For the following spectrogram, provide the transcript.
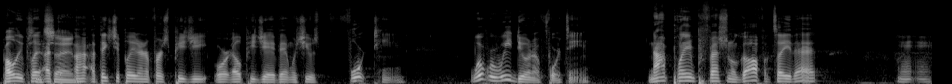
Probably played. I, th- I I think she played in her first PG or LPGA event when she was 14. What were we doing at 14? Not playing professional golf. I'll tell you that. Mm-mm.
